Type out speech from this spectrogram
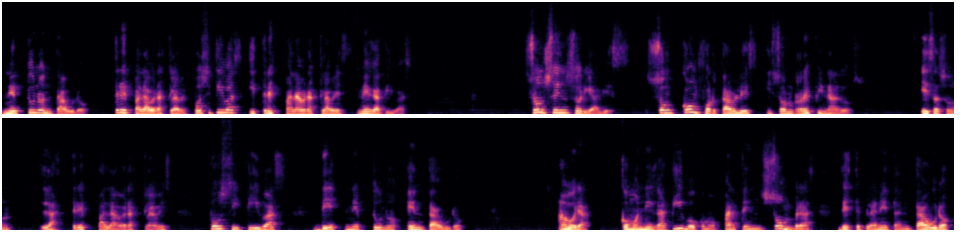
Neptuno en Tauro. Tres palabras claves positivas y tres palabras claves negativas son sensoriales, son confortables y son refinados. Esas son las tres palabras claves positivas de Neptuno en Tauro. Ahora, como negativo, como parte en sombras de este planeta en Tauro,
